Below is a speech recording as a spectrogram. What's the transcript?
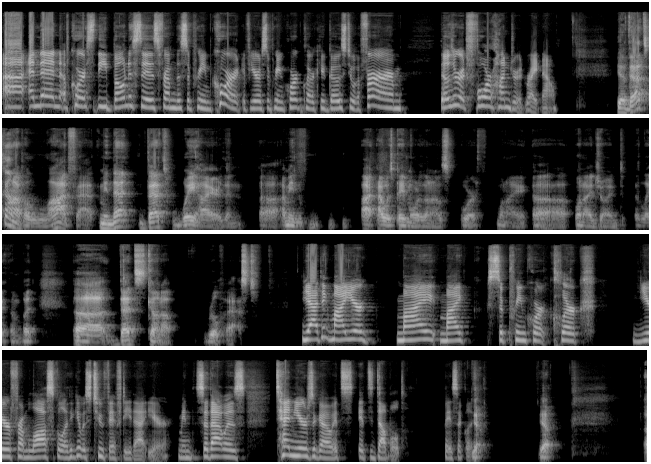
Uh, and then, of course, the bonuses from the Supreme Court. If you're a Supreme Court clerk who goes to a firm, those are at 400 right now. Yeah, that's gone up a lot. Fat. I mean that that's way higher than. Uh, I mean, I, I, was paid more than I was worth when I uh, when I joined Latham, but uh, that's gone up real fast. Yeah, I think my year, my my Supreme Court clerk year from law school, I think it was 250 that year. I mean, so that was 10 years ago. It's it's doubled, basically. Yeah, yeah.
